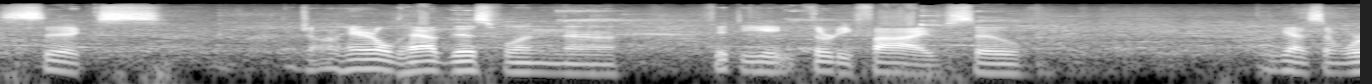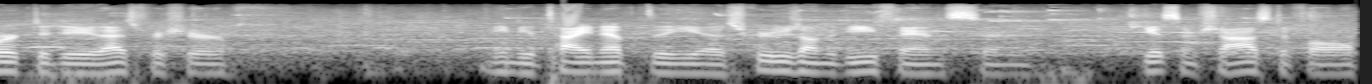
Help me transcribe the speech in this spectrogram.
six. John Harold had this one uh, 58-35, so we got some work to do. That's for sure. Need to tighten up the uh, screws on the defense and get some shots to fall.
